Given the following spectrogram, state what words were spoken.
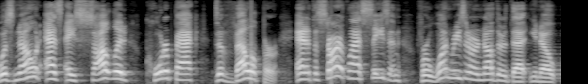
Was known as a solid quarterback developer. And at the start of last season, for one reason or another that, you know,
